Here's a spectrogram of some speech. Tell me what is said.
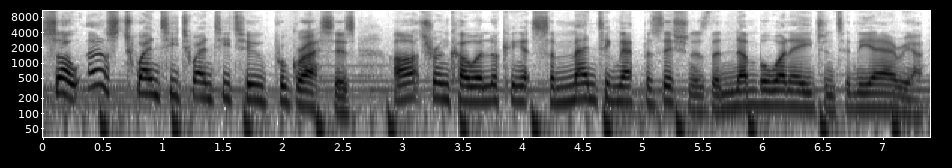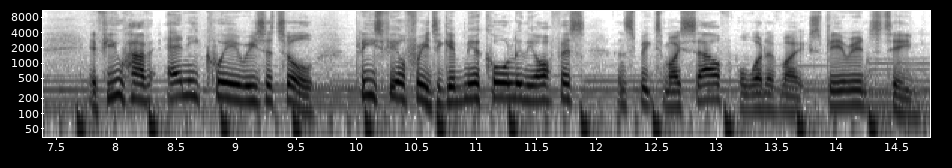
So as 2022 progresses, Archer & Co are looking at cementing their position as the number one agent in the area. If you have any queries at all, please feel free to give me a call in the office and speak to myself or one of my experienced team.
